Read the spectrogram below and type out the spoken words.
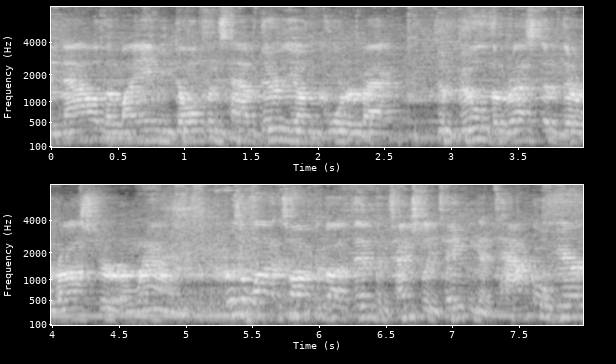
And now the Miami Dolphins have their young quarterback to build the rest of their roster around. There was a lot of talk about them potentially taking a tackle here,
